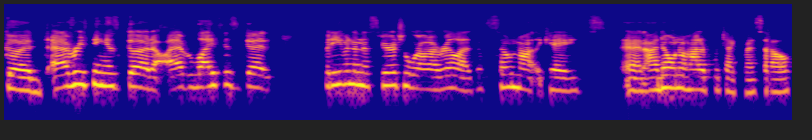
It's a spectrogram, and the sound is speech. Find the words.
good. Everything is good. Life is good. But even in the spiritual world, I realized that's so not the case. And I don't know how to protect myself.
